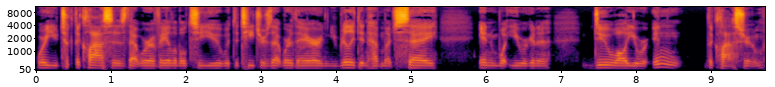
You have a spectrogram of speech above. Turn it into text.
where you took the classes that were available to you with the teachers that were there, and you really didn't have much say in what you were going to do while you were in the classroom.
